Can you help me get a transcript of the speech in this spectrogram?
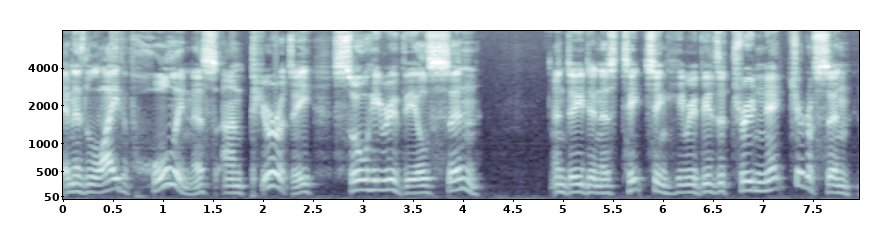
in his life of holiness and purity, so he reveals sin. Indeed, in his teaching, he reveals the true nature of sin.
